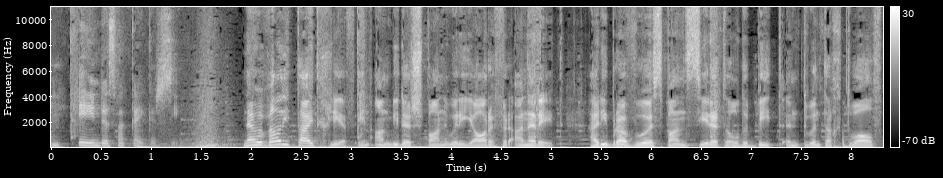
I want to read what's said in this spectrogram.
en dis wat kykers sien. Nou hoewel die tyd gleef en aanbiederspan oor die jare verander het, hou die Bravo span sedert hul debuut in 2012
